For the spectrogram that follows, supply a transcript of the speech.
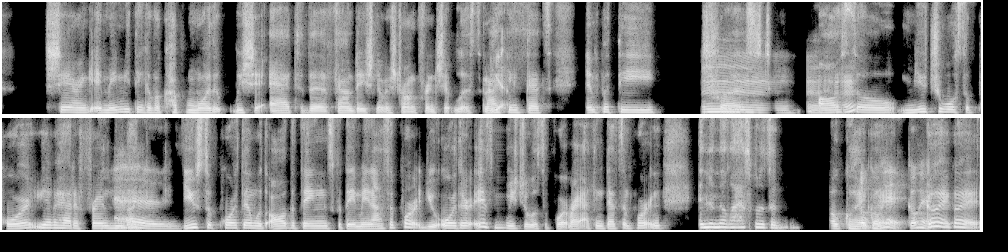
sharing, it made me think of a couple more that we should add to the foundation of a strong friendship list. And yes. I think that's empathy, trust, mm-hmm. also mutual support. You ever had a friend yes. who like you support them with all the things, but they may not support you, or there is mutual support, right? I think that's important. And then the last one is a oh, go ahead, oh, go, go ahead, ahead, go ahead, go ahead, go ahead.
